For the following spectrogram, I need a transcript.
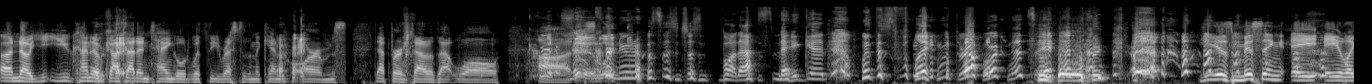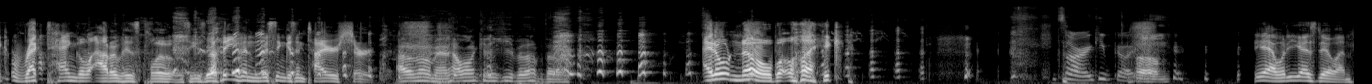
Uh, no, you, you kind of got that entangled with the rest of the mechanical Alright. arms that burst out of that wall. Uh, Chris like- Kratos is just butt ass naked with his flamethrower in his hand. Oh my God. he is missing a, a like rectangle out of his clothes. He's not even missing his entire shirt. I don't know, man. How long can he keep it up though? I don't know, but like, Sorry, keep going. Um. yeah, what are you guys doing?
